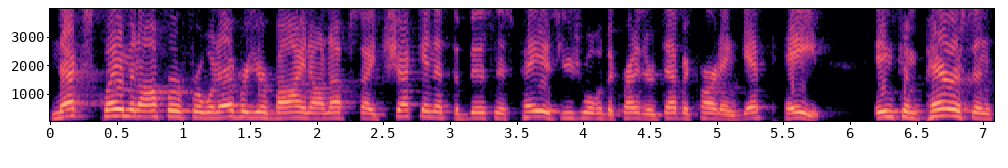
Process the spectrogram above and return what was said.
Next, claim an offer for whatever you're buying on Upside. Check in at the business, pay as usual with a credit or debit card, and get paid. In comparison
